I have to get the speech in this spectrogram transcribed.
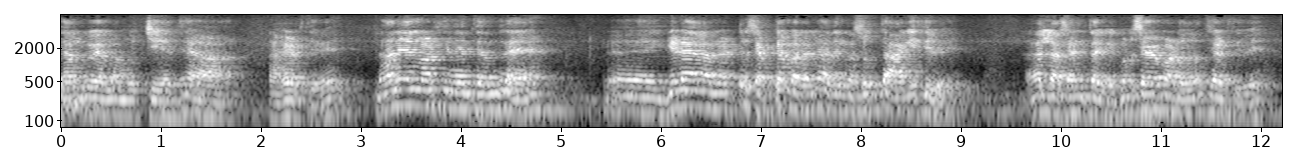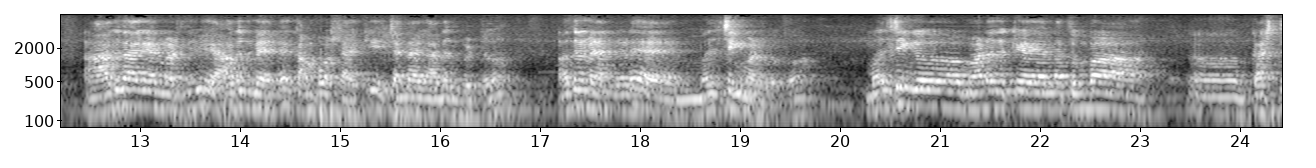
ದರ್ಗು ಎಲ್ಲ ಮುಚ್ಚಿ ಅಂತ ಹೇಳ್ತೀವಿ. ನಾನೇನು ಮಾಡ್ತೀನಿ ಅಂತಂದರೆ ಗಿಡ ಎಲ್ಲ ನೆಟ್ಟು ಸೆಪ್ಟೆಂಬರಲ್ಲಿ ಅದನ್ನು ಸುತ್ತ ಅಗಿತೀವಿ ಎಲ್ಲ ಸೆಂಟಾಗಿ ಗುಣಸೇವೆ ಮಾಡೋದು ಅಂತ ಹೇಳ್ತೀವಿ. ಆಗದಾಗ ಏನು ಮಾಡ್ತೀವಿ, ಆಗದ ಮೇಲೆ ಕಾಂಪೋಸ್ಟ್ ಹಾಕಿ ಚೆನ್ನಾಗಿ ಅಗದ್ಬಿಟ್ಟು ಅದ್ರ ಮೇಲ್ಗಡೆ ಮಲ್ಚಿಂಗ್ ಮಾಡಬೇಕು. ಮಲ್ಚಿಂಗು ಮಾಡೋದಕ್ಕೆ ಎಲ್ಲ ತುಂಬ ಕಷ್ಟ,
